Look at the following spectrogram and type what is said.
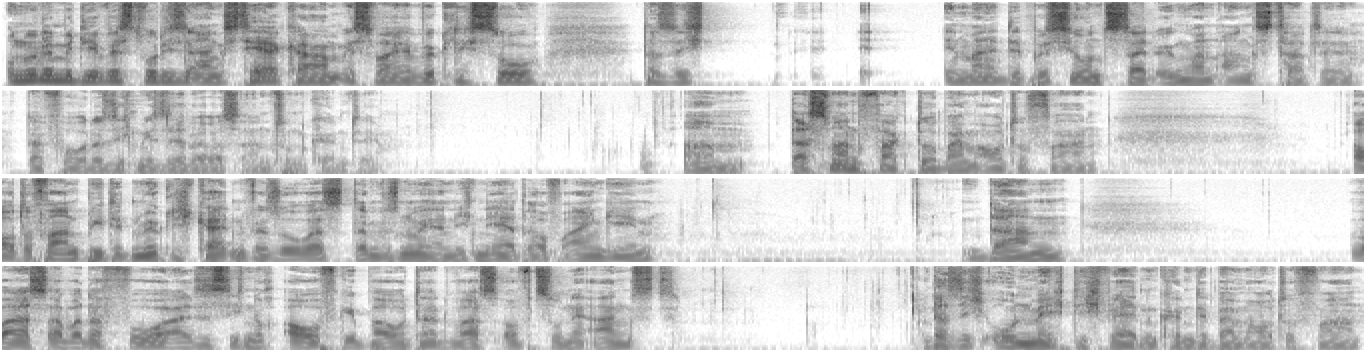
Und nur damit ihr wisst, wo diese Angst herkam, es war ja wirklich so, dass ich in meiner Depressionszeit irgendwann Angst hatte davor, dass ich mir selber was antun könnte. Ähm, das war ein Faktor beim Autofahren. Autofahren bietet Möglichkeiten für sowas, da müssen wir ja nicht näher drauf eingehen. Dann war es aber davor, als es sich noch aufgebaut hat, war es oft so eine Angst, dass ich ohnmächtig werden könnte beim Autofahren.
